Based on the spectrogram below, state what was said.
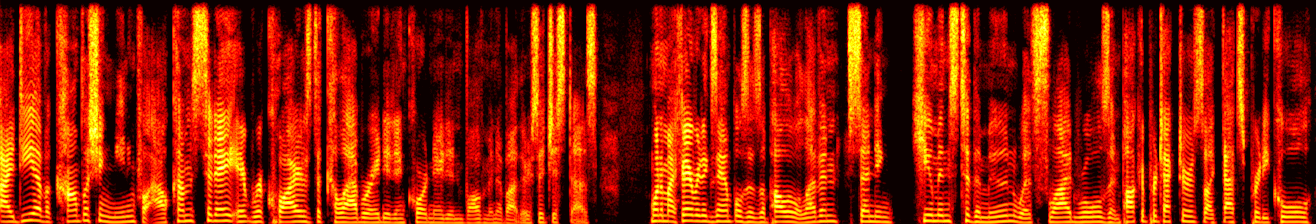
idea of accomplishing meaningful outcomes today, it requires the collaborated and coordinated involvement of others. It just does. One of my favorite examples is Apollo 11, sending humans to the moon with slide rules and pocket protectors. Like, that's pretty cool.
